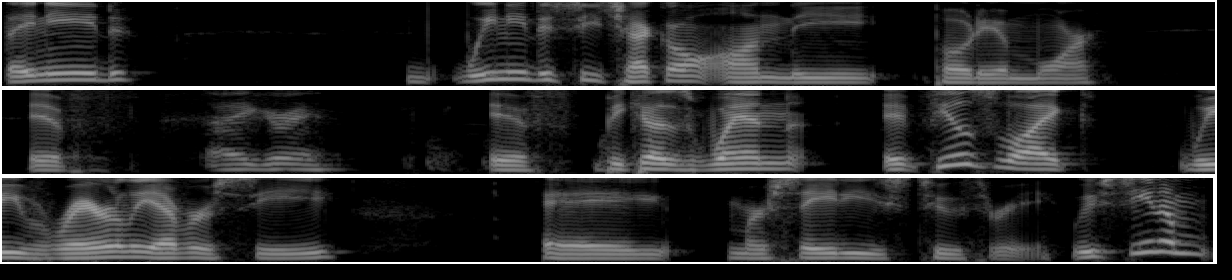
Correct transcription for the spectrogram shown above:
they need we need to see Checo on the podium more. If I agree. if because when it feels like we rarely ever see a Mercedes 2-3. We've seen them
